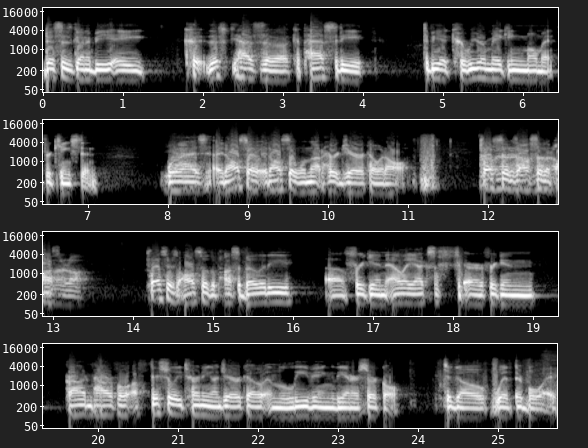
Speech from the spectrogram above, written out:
this is going to be a. This has the capacity to be a career-making moment for Kingston. Whereas it also it also will not hurt Jericho at all. Plus, No, there's also the at all, poss- not at all. Plus, there's also the possibility of freaking LAX or freaking Proud and Powerful officially turning on Jericho and leaving the inner circle to go with their boy.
